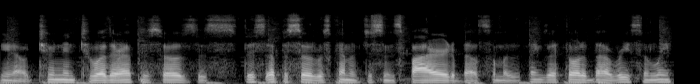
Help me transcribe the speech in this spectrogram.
you know, tune into other episodes. This this episode was kind of just inspired about some of the things I thought about recently.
